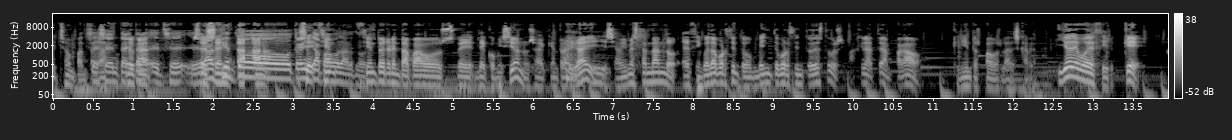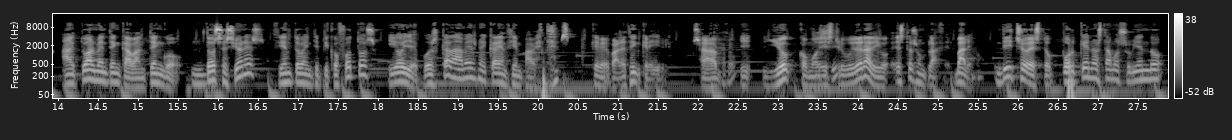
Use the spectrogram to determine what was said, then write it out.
hecho en pantalla. 60 Creo y que ta- eran eh, se- eran 60, 130 sí, pavos las dos. 130 pavos de, de comisión, o sea que en realidad, y si a mí me están dando el 50% o un 20% de esto, pues imagínate, han pagado 500 pavos la descarga. Y yo debo decir que actualmente en Caban tengo dos sesiones, 120 y pico fotos, y oye, pues cada mes me caen 100 pavetes, que me parece increíble. O sea, Claro. yo como distribuidora digo, esto es un placer. Vale, dicho esto, ¿por qué no estamos subiendo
